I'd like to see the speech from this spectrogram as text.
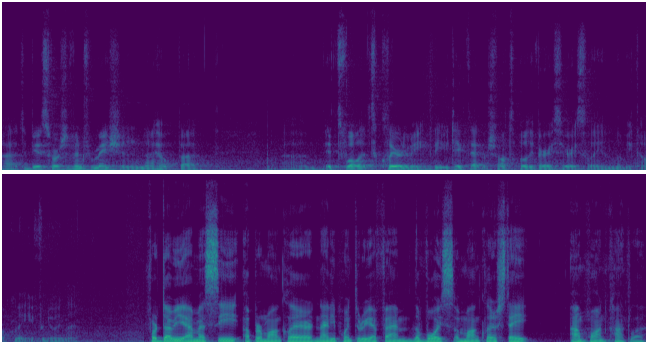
uh, to be a source of information. And I hope um, it's well, it's clear to me that you take that responsibility very seriously, and let me compliment you for doing that. For WMSC Upper Montclair 90.3 FM, the voice of Montclair State, I'm Juan Contla.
